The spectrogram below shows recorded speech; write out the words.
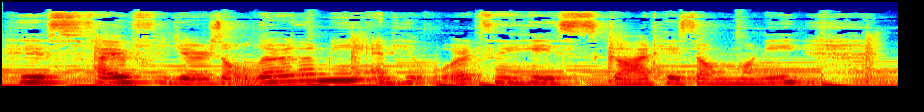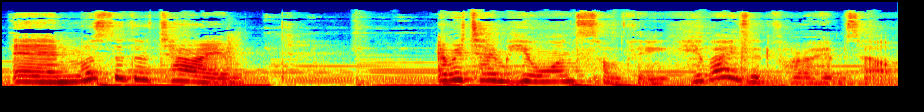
he's five years older than me and he works and he's got his own money and most of the time every time he wants something, he buys it for himself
